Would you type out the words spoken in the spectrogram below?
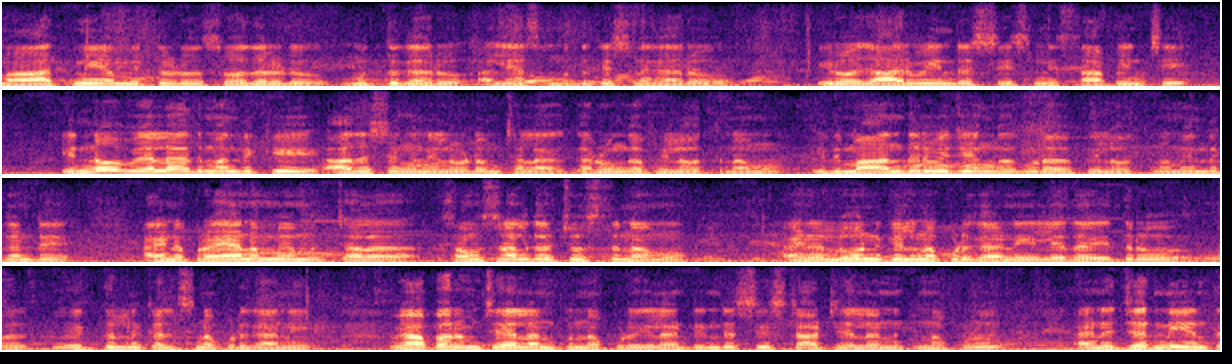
మా ఆత్మీయ మిత్రుడు సోదరుడు ముత్తు గారు అలియాస్ ముద్దుకృష్ణ గారు ఈరోజు ఆర్వీ ఇండస్ట్రీస్ని స్థాపించి ఎన్నో వేలాది మందికి ఆదర్శంగా నిలవడం చాలా గర్వంగా ఫీల్ అవుతున్నాము. ఇది మా అందరి విజయంగా కూడా ఫీల్ అవుతున్నాము. ఎందుకంటే ఆయన ప్రయాణం మేము చాలా సంవత్సరాలుగా చూస్తున్నాము. ఆయన లోన్కి వెళ్ళినప్పుడు కానీ లేదా ఇతర వ్యక్తులను కలిసినప్పుడు కానీ వ్యాపారం చేయాలనుకున్నప్పుడు ఇలాంటి ఇండస్ట్రీ స్టార్ట్ చేయాలనుకున్నప్పుడు ఆయన జర్నీ ఎంత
